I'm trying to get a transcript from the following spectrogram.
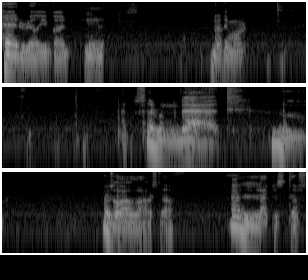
head, really, but mm, nothing more. Aside from that, ooh, there's a lot, a lot of stuff. A lot of stuff.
